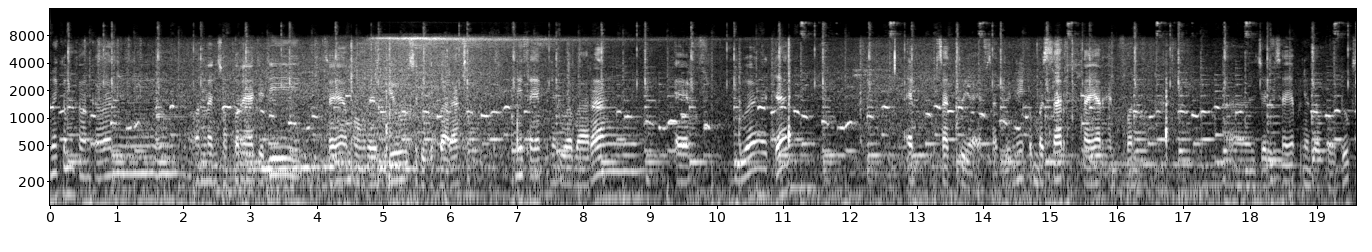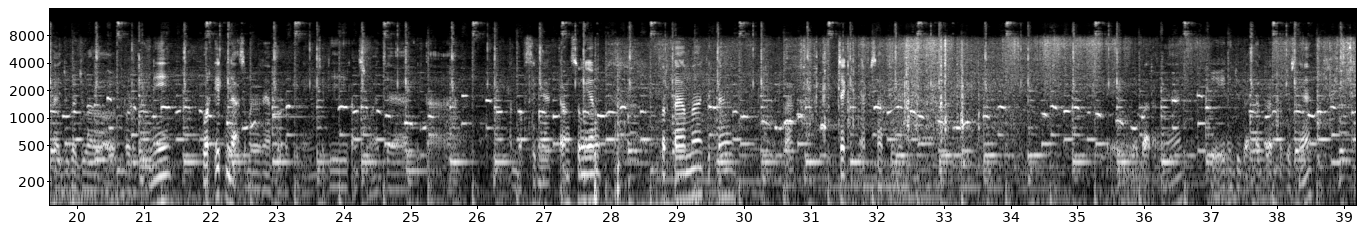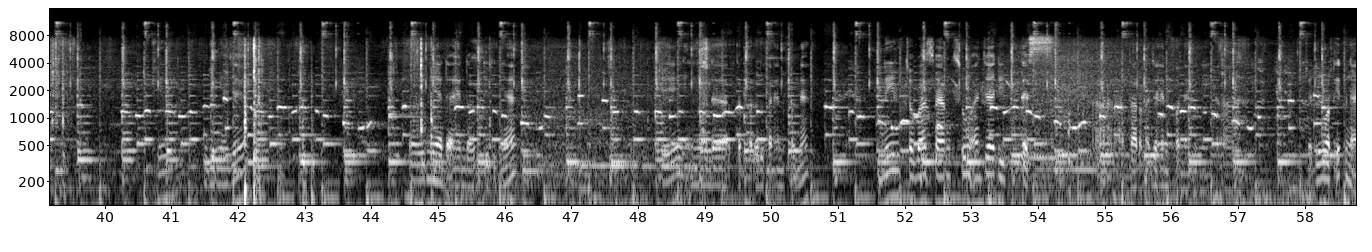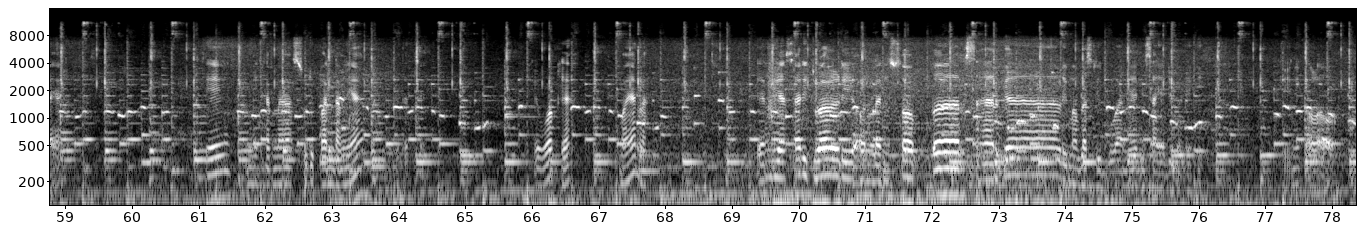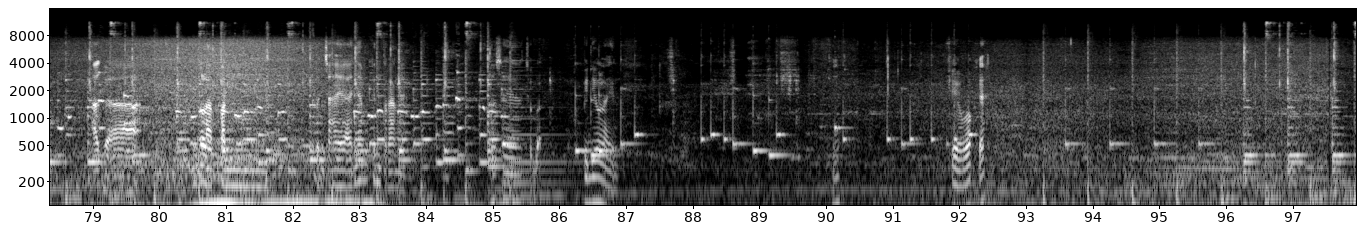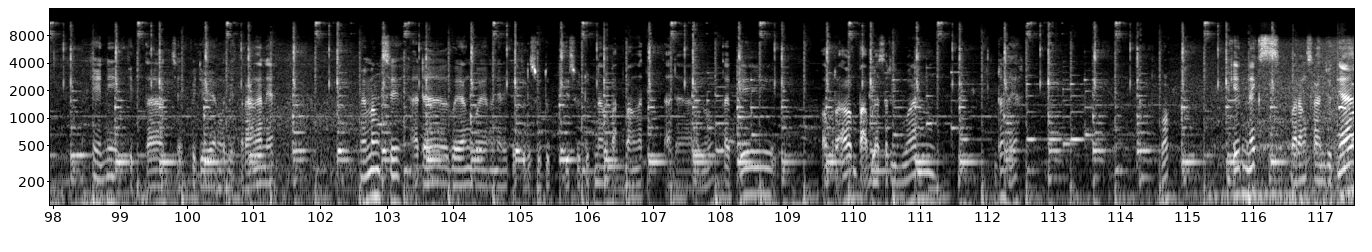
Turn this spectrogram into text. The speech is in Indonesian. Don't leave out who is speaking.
Speaker 1: Assalamualaikum kawan-kawan. Online shopper ya. Jadi saya mau review sedikit barang. Ini saya punya dua barang F2 dan F1 ya. F1 ini pembesar layar handphone. Uh, jadi saya punya dua produk. Saya juga jual produk ini. Worth it nggak sebenarnya produk ini? Jadi langsung aja kita unboxing ya. Langsung yang pertama kita cek F1 ini barangnya. Oke, ini juga tampilan bagusnya Oke begini aja ya. Oh ini ada handle dirinya. Oke ini ada tempat dudukan handphonenya. Ini coba langsung aja dites nah, taruh aja handphonenya jadi worth it nggak ya? Oke ini karena sudut pandangnya. Kita oke work ya. Lumayan lah. Yang biasa dijual di online shop per seharga 15 ribuan. Ya di saya juga ini oke, ini kalau agak gelapan pencahayaannya mungkin terang ya. Atau saya coba video lain oke ya. Oke ini kita cek video yang lebih terangan ya. Memang sih ada goyang-goyangannya dikit di sudut. Di sudut nampak banget ada anu tapi overall 14 ribuan udah lah ya. Oke next barang selanjutnya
